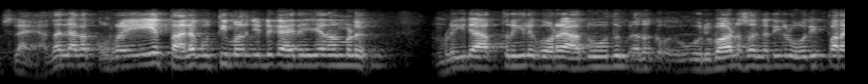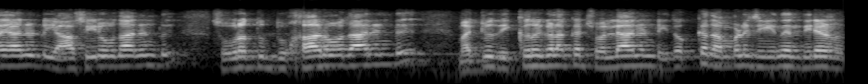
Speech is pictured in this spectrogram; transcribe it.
മനസ്സിലായി? അതല്ലാതെ കുറേ തലകുത്തി മറിഞ്ഞിട്ട് കാര്യം ചെയ്യാം നമ്മൾ നമ്മൾ ഈ രാത്രിയിൽ കുറേ അതോതും അതൊക്കെ ഒരുപാട് സംഗതികൾ ഓതി പറയാനുണ്ട്. യാസീൻ ഓതാനുണ്ട് സൂറത്ത് ദുഹാൻ ഓതാനുണ്ട് മറ്റു ദിക്കറുകളൊക്കെ ചൊല്ലാനുണ്ട്. ഇതൊക്കെ നമ്മൾ ചെയ്യുന്ന എന്തിനാണ്?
